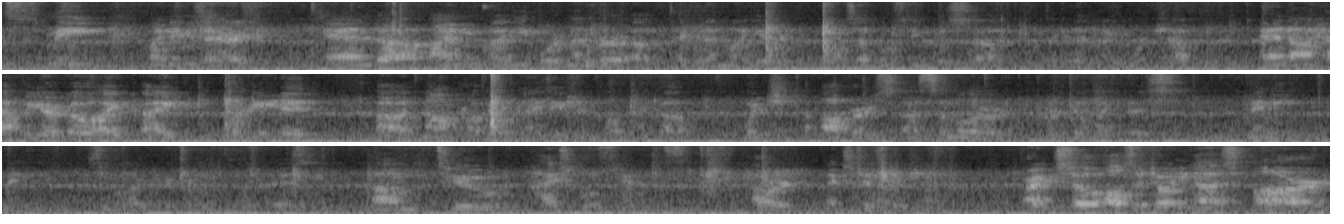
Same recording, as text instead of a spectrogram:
this is me. My name is Eric, and uh, I'm a U-Board member of Tech at NYU, also hosting this uh, Tech at NYU workshop. And uh, half a year ago, I, I created a nonprofit organization called TechUp, which offers a similar curriculum like this, many, many similar curriculums like this, um, to high school students, our next generation. All right, so also joining us are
